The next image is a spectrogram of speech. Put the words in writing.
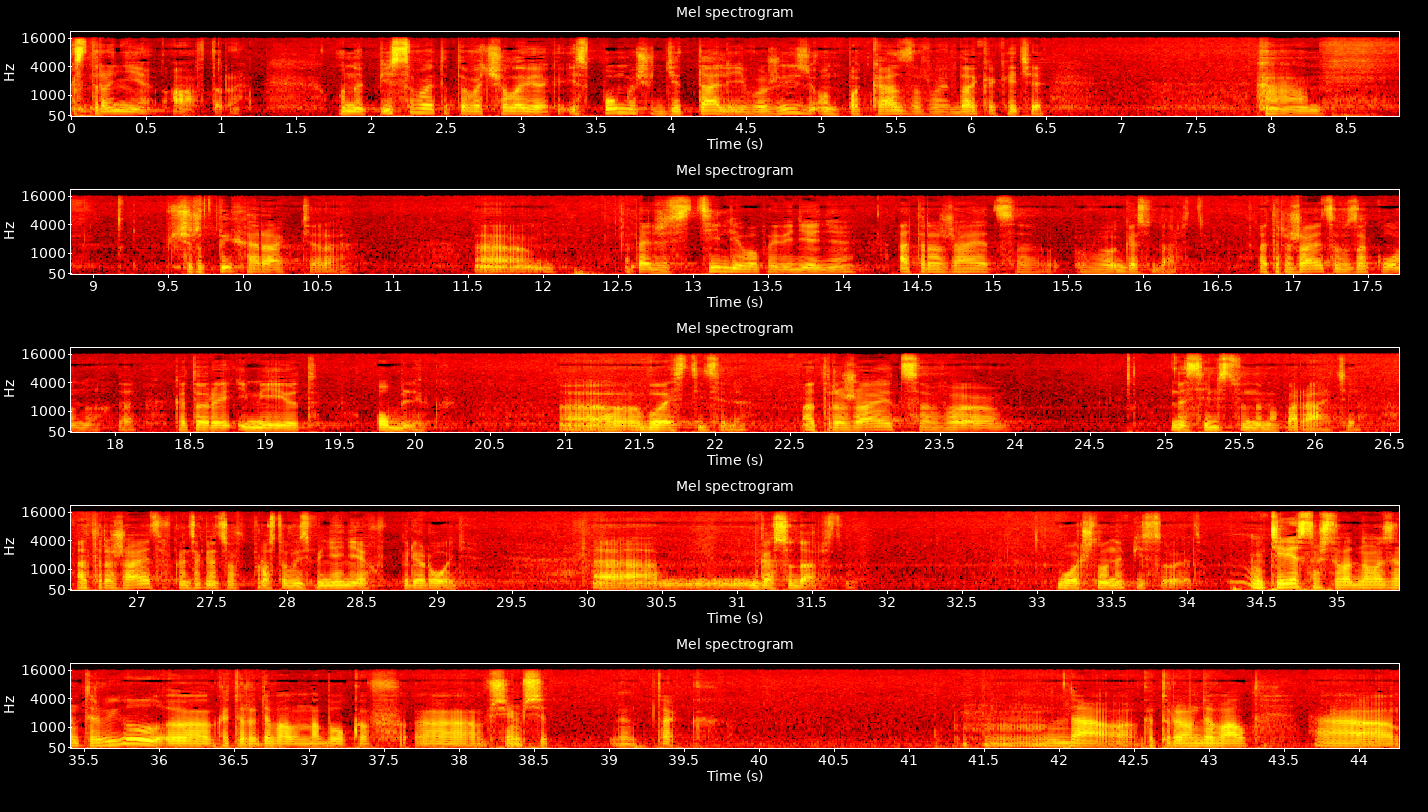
стране автора. Он описывает этого человека, и с помощью деталей его жизни он показывает, да, как эти а, черты характера, а, опять же, стиль его поведения отражается в государстве, отражается в законах, да, которые имеют облик властителя, отражается в насильственном аппарате, отражается, в конце концов, просто в изменениях в природе э, государства. Вот что он описывает. Интересно, что в одном из интервью, э, которое давал Набоков э, в 70... э, Так, да, которое он давал, э,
